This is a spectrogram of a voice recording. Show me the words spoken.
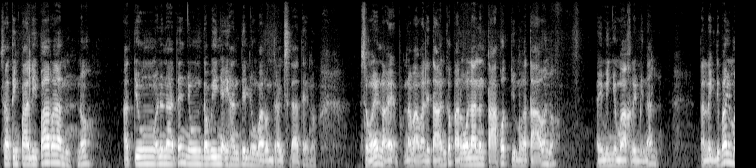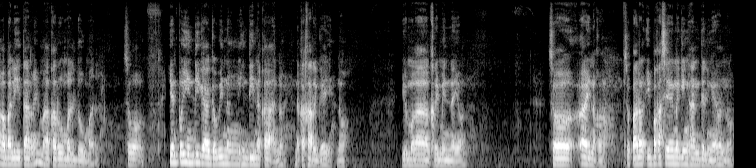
sa ating paliparan no at yung ano natin, yung the way niya i-handle yung war on drugs dati, no. So ngayon, nababalitaan ko, parang wala nang takot yung mga tao, no. I mean, yung mga kriminal. Talag, di ba, yung mga balita ngayon, mga karumal-dumal. So, yan po yung hindi gagawin ng hindi naka, ano, nakakarga eh, no. Yung mga krimen na yon. So, ay nako. So, parang iba kasi yung naging handle ngayon, no.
